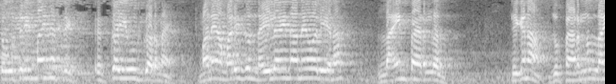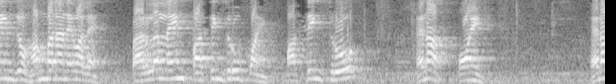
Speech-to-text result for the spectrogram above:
two three minus six इसका यूज़ करना है। माने हमारी जो नई लाइन आने वाली है ना लाइन पैरेलल ठीक है ना? जो पैरेलल लाइन जो हम बनाने वाले हैं parallel line passing through point passing through है ना पॉइंट है ना?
